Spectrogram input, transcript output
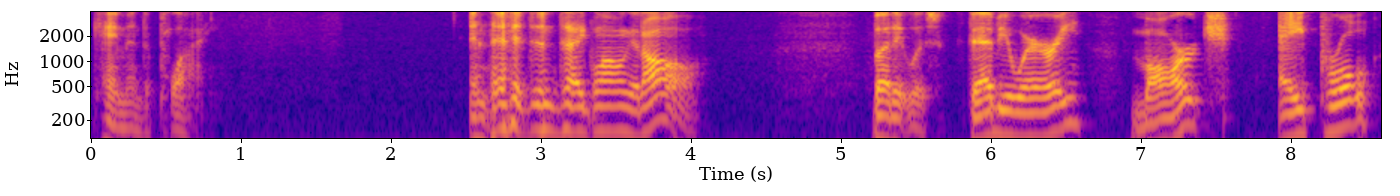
came into play. And then it didn't take long at all. But it was February, March, April,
